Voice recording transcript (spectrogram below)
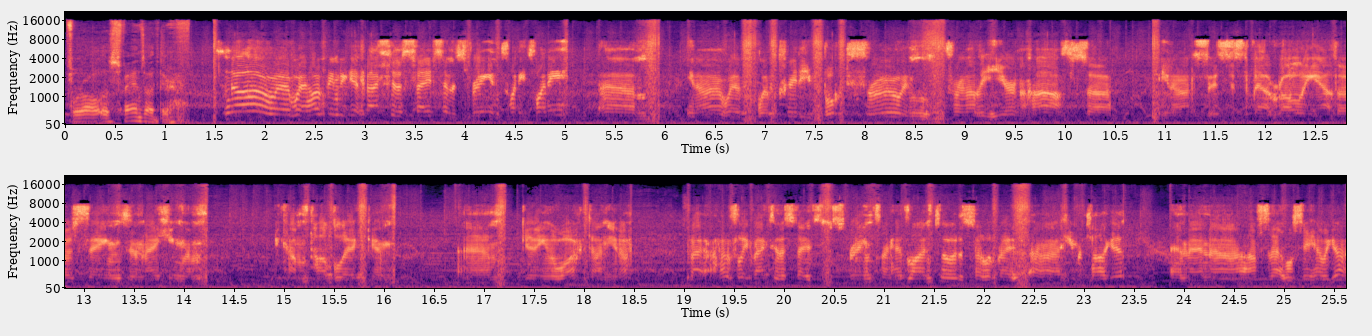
for all us fans out there? No, we're, we're hoping to get back to the States in the spring in 2020. Um, you know, we're, we're pretty booked through and for another year and a half. So, you know, it's, it's just about rolling out those things and making them become public and um, getting the work done, you know. But hopefully back to the States in the spring for a headline tour to celebrate uh, Human Target. And then uh, after that, we'll see how we go.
